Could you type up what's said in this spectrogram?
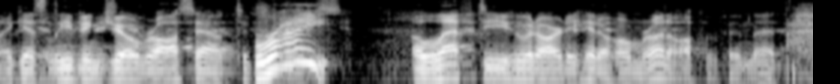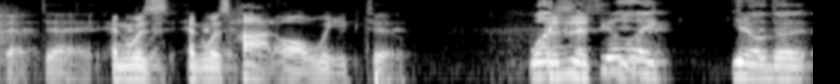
I guess, leaving Joe Ross out to Right. face a lefty who had already hit a home run off of him that that day, and was and was hot all week too. Well, I, is I, I a- feel like you know the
